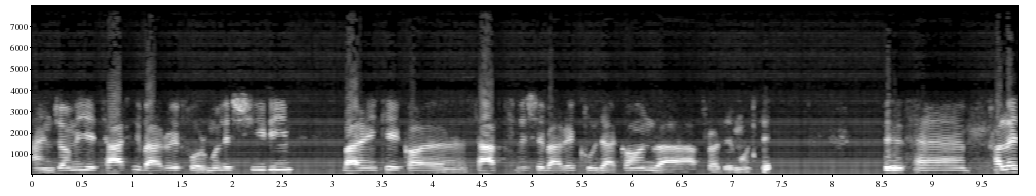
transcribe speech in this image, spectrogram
انجام یه طرحی برای فرمول شیرین برای اینکه ثبت بشه برای کودکان و افراد مسن حالا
